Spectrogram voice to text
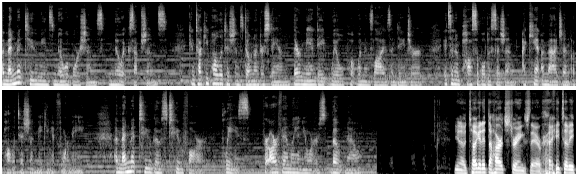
Amendment 2 means no abortions, no exceptions. Kentucky politicians don't understand their mandate will put women's lives in danger. It's an impossible decision. I can't imagine a politician making it for me. Amendment 2 goes too far. Please, for our family and yours, vote no. You know, tugging at the heartstrings there, right? I mean,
